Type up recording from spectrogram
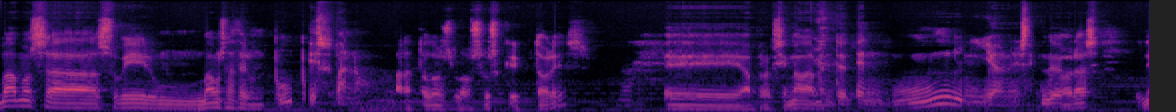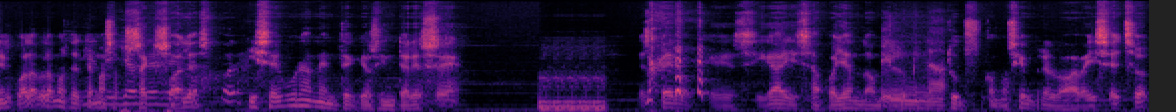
Vamos a subir un... Vamos a hacer un pub hispano. para todos los suscriptores. eh, aproximadamente en mil millones de horas en el cual hablamos de temas sexuales y seguramente que os interese. Espero que sigáis apoyando a Illuminatus como siempre lo habéis hecho.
